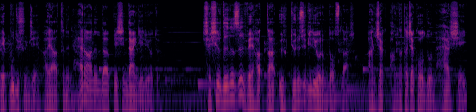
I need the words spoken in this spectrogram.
ve bu düşünce hayatının her anında peşinden geliyordu. Şaşırdığınızı ve hatta ürktüğünüzü biliyorum dostlar. Ancak anlatacak olduğum her şey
